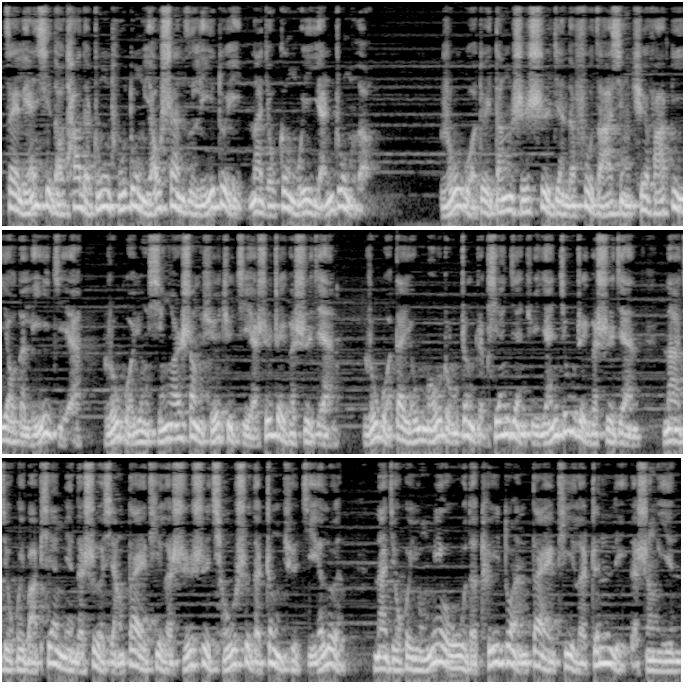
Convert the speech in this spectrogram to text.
再联系到他的中途动摇、擅自离队，那就更为严重了。如果对当时事件的复杂性缺乏必要的理解，如果用形而上学去解释这个事件，如果带有某种政治偏见去研究这个事件，那就会把片面的设想代替了实事求是的正确结论，那就会用谬误的推断代替了真理的声音。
